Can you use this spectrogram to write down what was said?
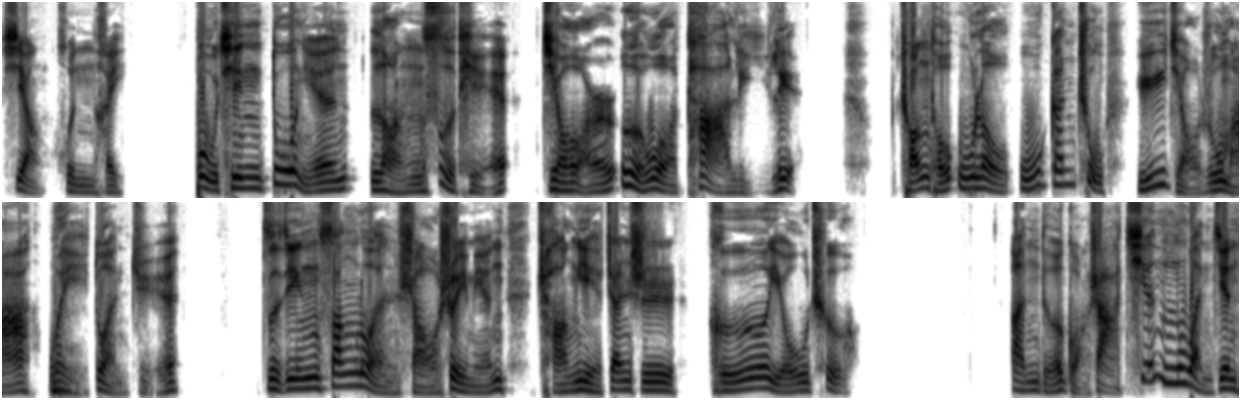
向昏黑。不亲多年冷似铁，娇儿恶卧踏里裂。床头屋漏无干处，雨脚如麻未断绝。自经丧乱少睡眠，长夜沾湿何由彻？安得广厦千万间，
